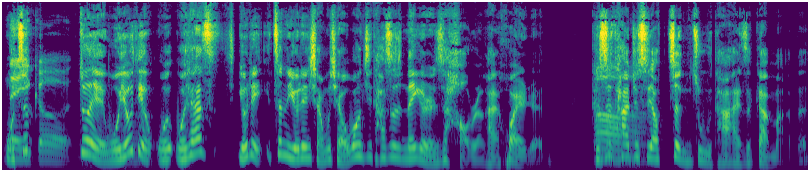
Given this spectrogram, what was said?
我这个对我有点，我我现在有点真的有点想不起来，我忘记他是那个人是好人还是坏人。可是他就是要镇住他还是干嘛的？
